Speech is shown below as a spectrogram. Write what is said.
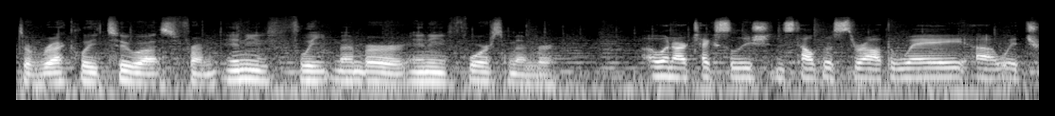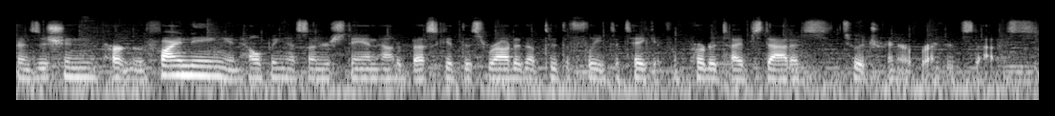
directly to us from any fleet member or any force member. ONR Tech Solutions helped us throughout the way uh, with transition partner finding and helping us understand how to best get this routed up through the fleet to take it from prototype status to a trainer of record status.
